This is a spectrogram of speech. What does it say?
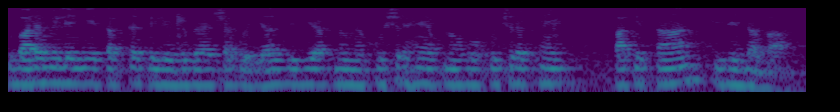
दोबारा मिलेंगे। तब तक के लिए जुबैर शाह को इजाज़त दीजिए। अपनों में खुश रहें, अपनों को खुश रखें। पाकिस्तान जिंदाबाद।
